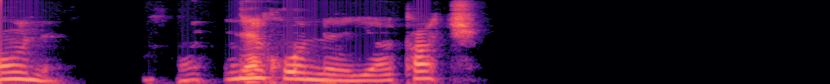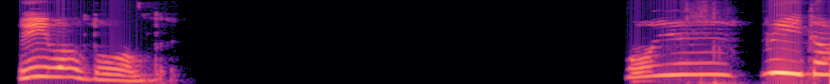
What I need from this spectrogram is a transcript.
Korne. Ne korne ya taç. Rivaldo aldı. Hayır Vida.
